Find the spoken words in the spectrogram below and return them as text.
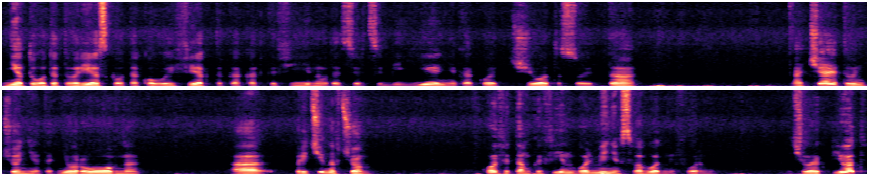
нету вот этого резкого такого эффекта, как от кофеина, вот это сердцебиение, какое-то что-то, суета. От чая этого ничего нет, от него ровно. А причина в чем? В кофе там кофеин более-менее в свободной форме. И человек пьет,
